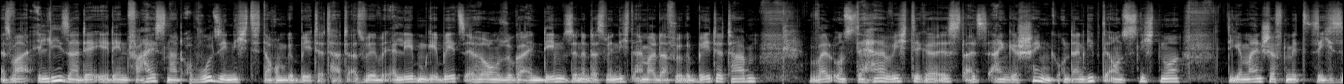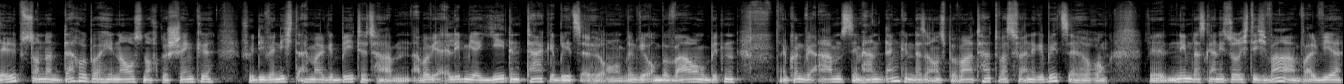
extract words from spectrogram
Es war Elisa, der ihr den verheißen hat, obwohl sie nicht darum gebetet hat. Also wir erleben Gebetserhörung sogar in dem Sinne, dass wir nicht einmal dafür gebetet haben, weil uns der Herr wichtiger ist als ein Geschenk. Und dann gibt er uns nicht nur die Gemeinschaft mit sich selbst, sondern darüber hinaus noch Geschenke, für die wir nicht einmal gebetet haben. Aber wir erleben ja jeden Tag Gebetserhörung. Wenn wir um Bewahrung bitten, dann können wir abends dem Herrn danken, dass er uns bewahrt hat. Was für eine Gebetserhörung. Wir nehmen das gar nicht so richtig wahr, weil wir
